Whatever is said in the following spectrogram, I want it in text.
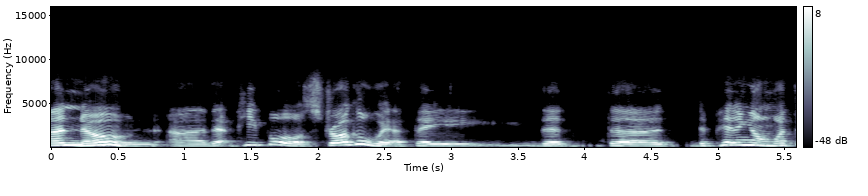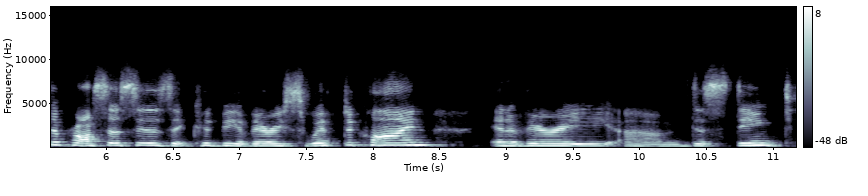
unknown uh, that people struggle with. They the the depending on what the process is, it could be a very swift decline and a very um, distinct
